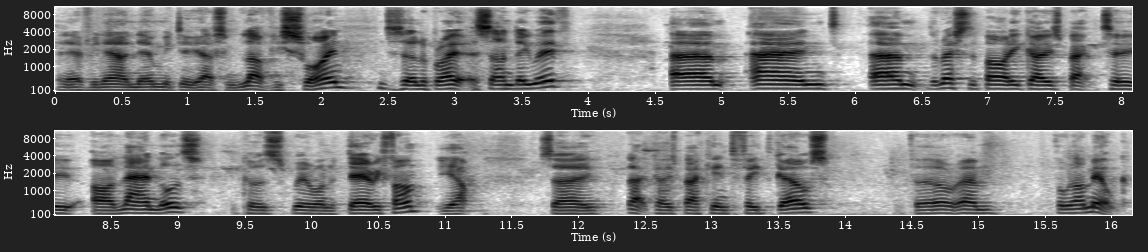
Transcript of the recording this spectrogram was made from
And every now and then we do have some lovely swine to celebrate a Sunday with. Um, and um, the rest of the barley goes back to our landlords because we're on a dairy farm. Yeah. So that goes back in to feed the girls for, um, for our milk,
